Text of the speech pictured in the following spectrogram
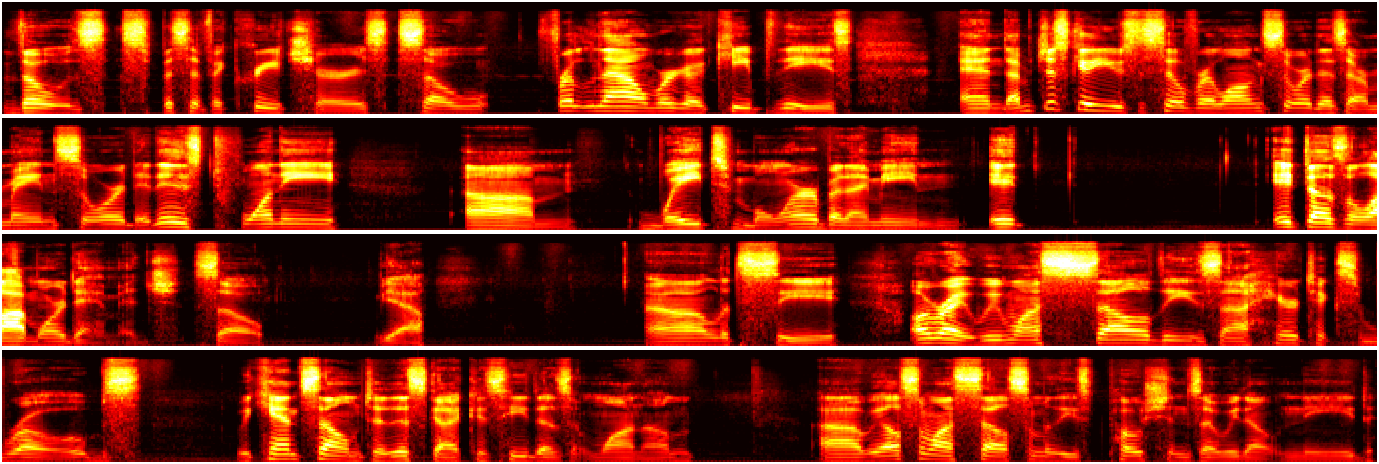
those specific creatures. So for now, we're gonna keep these, and I'm just gonna use the silver longsword as our main sword. It is 20 um, weight more, but I mean it. It does a lot more damage. So, yeah. Uh, let's see. Alright, we want to sell these uh, Heretic's robes. We can't sell them to this guy because he doesn't want them. Uh, we also want to sell some of these potions that we don't need.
